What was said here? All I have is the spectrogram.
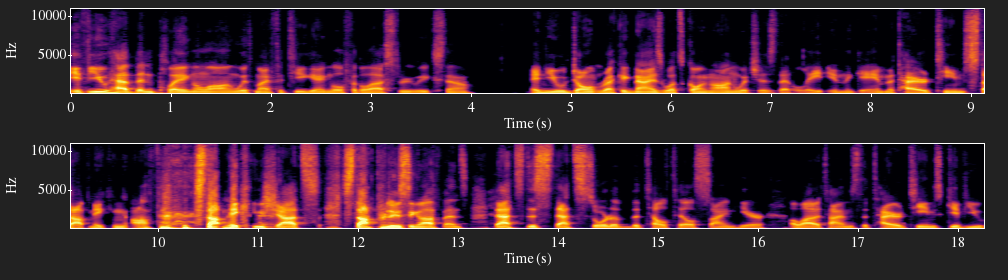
If you have been playing along with my fatigue angle for the last three weeks now, and you don't recognize what's going on, which is that late in the game, the tired teams stop making off, stop making shots, stop producing offense. That's this. That's sort of the telltale sign here. A lot of times, the tired teams give you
